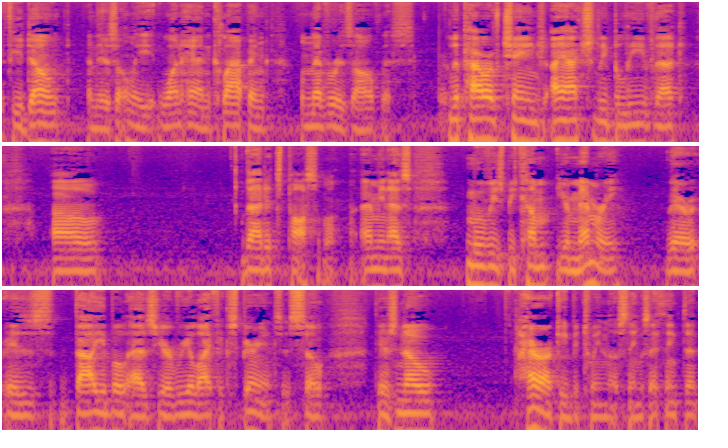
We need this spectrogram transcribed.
If you don't, and there's only one hand clapping, we'll never resolve this. The power of change, I actually believe that uh, that it's possible. I mean, as movies become your memory, they're as valuable as your real life experiences. So there's no hierarchy between those things. I think that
